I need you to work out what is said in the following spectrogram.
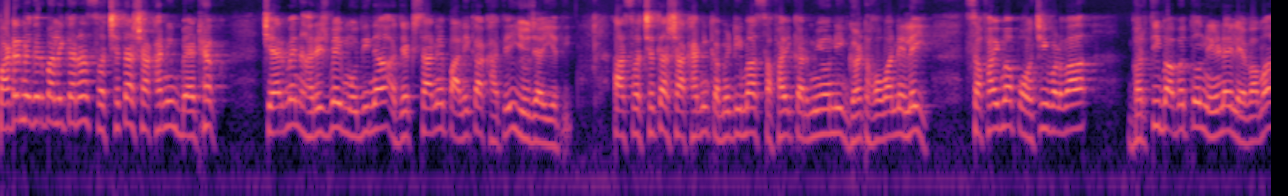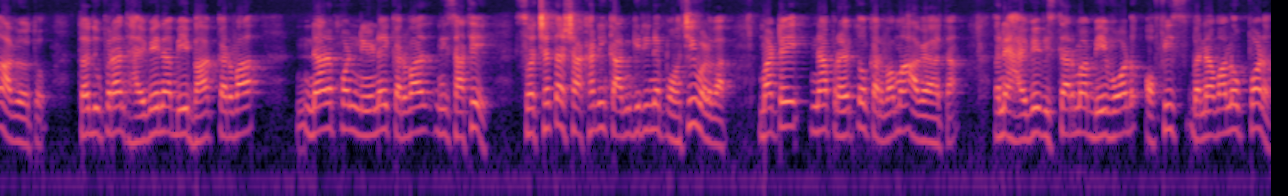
પાટણ નગરપાલિકાના સ્વચ્છતા શાખાની બેઠક ચેરમેન હરીશભાઈ મોદીના અધ્યક્ષસ્થાને પાલિકા ખાતે યોજાઈ હતી. આ સ્વચ્છતા શાખાની કમિટીમાં સફાઈ કર્મીઓની ઘટ હોવાને લઈ સફાઈમાં પહોંચી વળવા ભરતી બાબતનો નિર્ણય લેવામાં આવ્યો હતો. તદુપરાંત હાઈવેના બે ભાગ કરવાના પણ નિર્ણય કરવાની સાથે સ્વચ્છતા શાખાની કામગીરીને પહોંચી વળવા માટેના પ્રયત્નો કરવામાં આવ્યા હતા અને હાઈવે વિસ્તારમાં બે વોર્ડ ઓફિસ બનાવવાનો પણ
